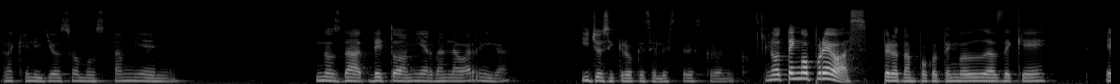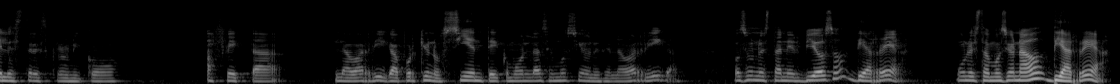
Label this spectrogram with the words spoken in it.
Raquel y yo somos también, nos da de toda mierda en la barriga y yo sí creo que es el estrés crónico. No tengo pruebas, pero tampoco tengo dudas de que el estrés crónico afecta la barriga porque uno siente como las emociones en la barriga. O sea, uno está nervioso, diarrea. Uno está emocionado, diarrea.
